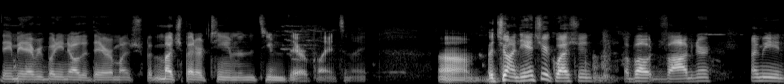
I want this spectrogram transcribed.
they made everybody know that they are a much much better team than the team that they were playing tonight. Um, but John, to answer your question about Wagner, I mean,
